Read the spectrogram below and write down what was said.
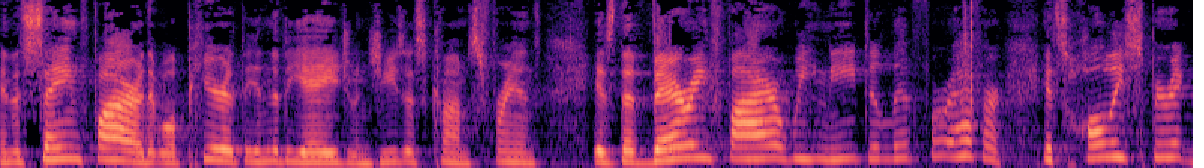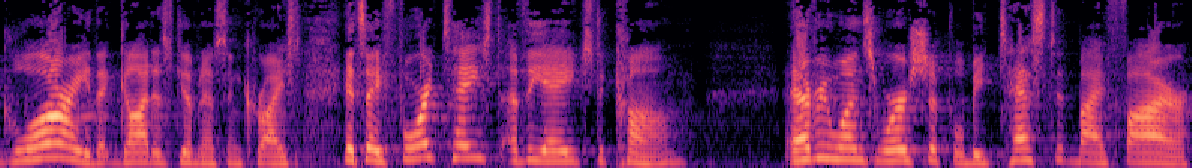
and the same fire that will appear at the end of the age when Jesus comes, friends, is the very fire we need to live forever. It's Holy Spirit glory that God has given us in Christ. It's a foretaste of the age to come. Everyone's worship will be tested by fire,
